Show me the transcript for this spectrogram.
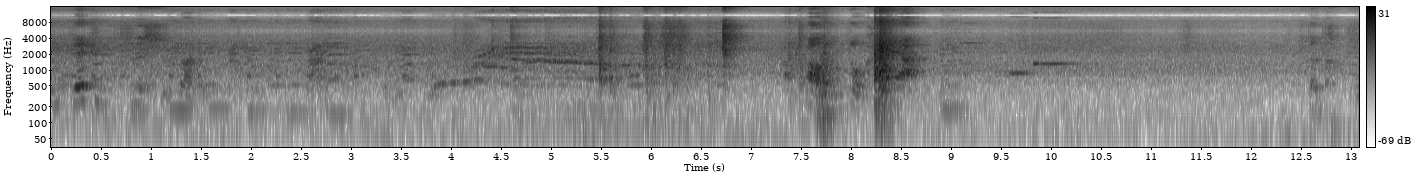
你直接去吃屎算了。靠，你走开呀！真可恶！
